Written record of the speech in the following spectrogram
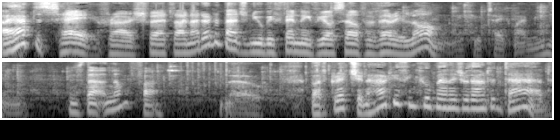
I have to say, Frau Schwertlein, I don't imagine you'll be fending for yourself for very long, if you take my meaning. Is that an offer? No. But, Gretchen, how do you think you'll manage without a dad?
